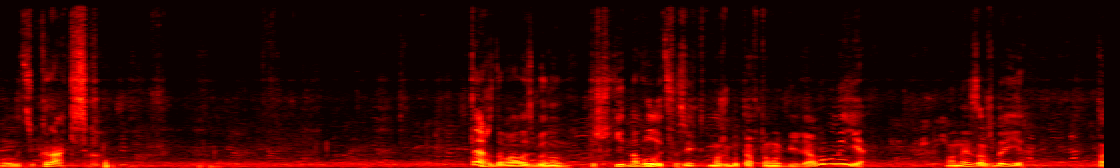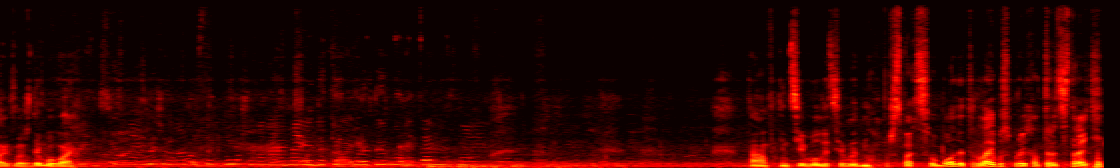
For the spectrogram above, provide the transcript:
вулицю Краківську. Теж здавалось би, ну, пішохідна вулиця, звідки може бути автомобілі, але вони є. Вони завжди є. Так завжди буває. Там в кінці вулиці видно проспект Свободи, тролейбус проїхав 33-й.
